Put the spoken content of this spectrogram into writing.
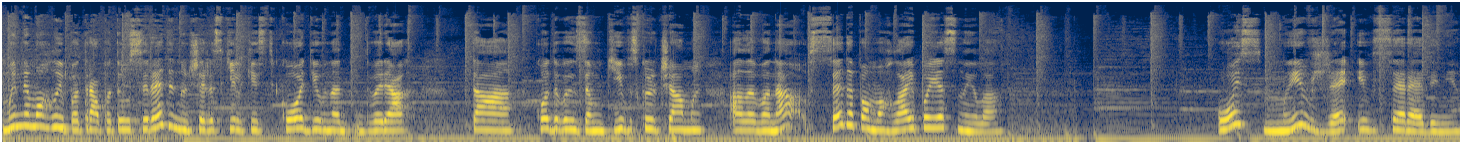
Ми не могли потрапити усередину через кількість кодів на дверях та кодових замків з ключами, але вона все допомогла і пояснила. Ось ми вже і всередині.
